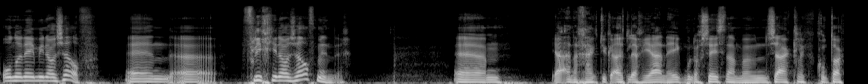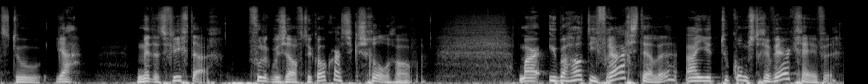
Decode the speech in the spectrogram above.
onderneem je nou zelf? En vlieg je nou zelf minder? Um, ja, en dan ga ik natuurlijk uitleggen, ja, nee, ik moet nog steeds naar mijn zakelijke contacten toe. Ja, met het vliegtuig. Voel ik mezelf natuurlijk ook hartstikke schuldig over. Maar überhaupt die vraag stellen aan je toekomstige werkgever.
